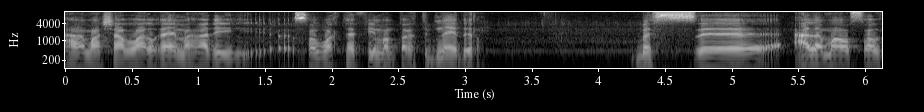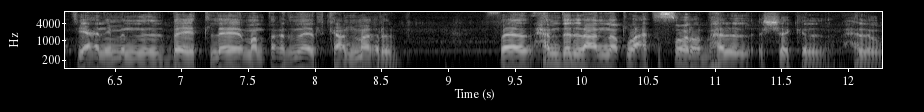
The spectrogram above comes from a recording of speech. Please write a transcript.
آه ما شاء الله الغيمة هذه صورتها في منطقة بنيدر. بس آه، على ما وصلت يعني من البيت لمنطقة بنيت كان مغرب. فالحمد لله أن طلعت الصورة بهالشكل. الحلو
